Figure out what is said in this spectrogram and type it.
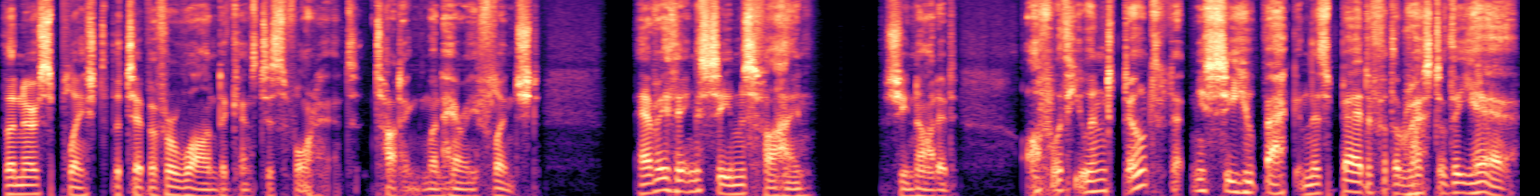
The nurse placed the tip of her wand against his forehead, tutting when Harry flinched. Everything seems fine. She nodded. Off with you, and don't let me see you back in this bed for the rest of the year.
